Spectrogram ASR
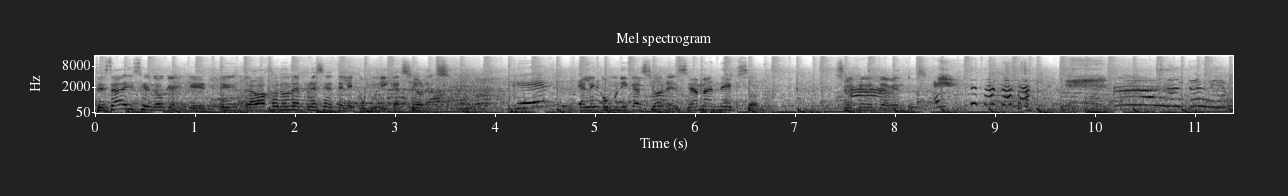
Te estaba diciendo que, que te- trabajo en una empresa de telecomunicaciones. ¿Qué? Telecomunicaciones, se llama Nexon. Soy gerente de ventas. Ah, no entendí.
